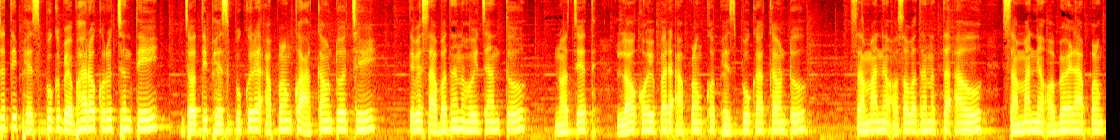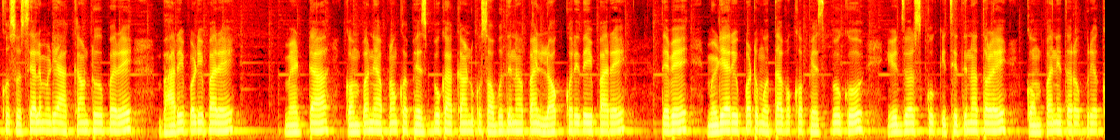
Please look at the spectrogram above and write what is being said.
ଯଦି ଫେସବୁକ୍ ବ୍ୟବହାର କରୁଛନ୍ତି ଯଦି ଫେସବୁକ୍ରେ ଆପଣଙ୍କ ଆକାଉଣ୍ଟ ଅଛି ତେବେ ସାବଧାନ ହୋଇଯାଆନ୍ତୁ। ନଚେତ୍ ଲକ୍ ହୋଇପାରେ ଆପଣଙ୍କ ଫେସବୁକ୍ ଆକାଉଣ୍ଟ ସାମାନ୍ୟ ଅସାବଧାନତା ଆଉ ସାମାନ୍ୟ ଅବହେଳା ଆପଣଙ୍କ ସୋସିଆଲ ମିଡ଼ିଆ ଆକାଉଣ୍ଟ ଉପରେ ଭାରି ପଡ଼ିପାରେ। ମେଟା କମ୍ପାନୀ ଆପଣଙ୍କ ଫେସବୁକ୍ ଆକାଉଣ୍ଟକୁ ସବୁଦିନ ପାଇଁ ଲକ୍ କରିଦେଇପାରେ। ତେବେ ମିଡ଼ିଆ ରିପୋର୍ଟ ମୁତାବକ ଫେସବୁକ୍ ୟୁଜର୍ସକୁ କିଛି ଦିନ ତଳେ କମ୍ପାନୀ ତରଫରୁ ଏକ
